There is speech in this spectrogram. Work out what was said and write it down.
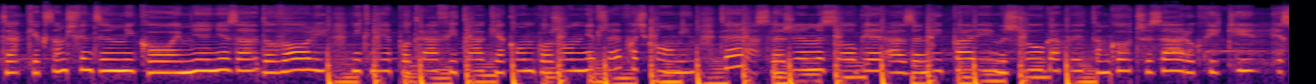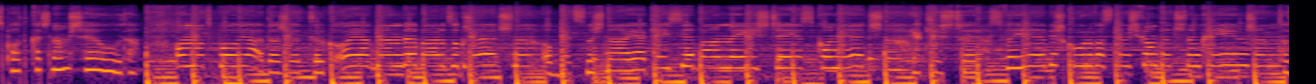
Tak jak sam święty Mikołaj mnie nie zadowoli. Nikt nie potrafi tak jak on porządnie przepchać komin. Teraz leżymy sobie razem i palimy szluga. Pytam go czy za rok Wigilię spotkać nam się uda. On odpowiada, że tylko jak będę bardzo grzeczna. Obecność na jakiejś zjebanej liście jest konieczna. Jak jeszcze raz wyjebiesz kurwa z tym świątecznym cringe'em To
